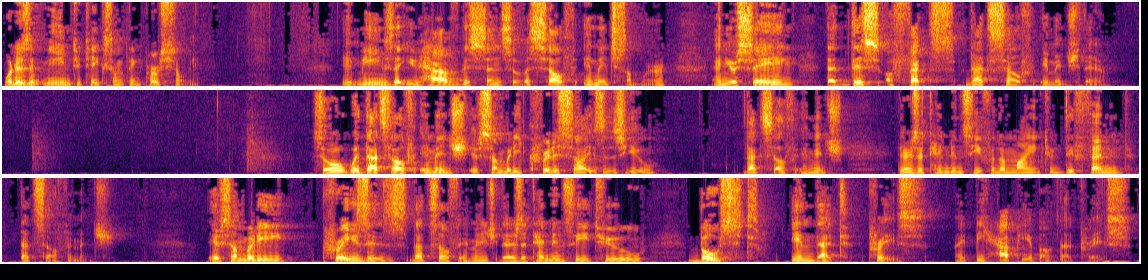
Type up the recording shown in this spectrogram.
What does it mean to take something personally? It means that you have this sense of a self-image somewhere, and you're saying that this affects that self-image there. So with that self-image, if somebody criticizes you, that self-image, there's a tendency for the mind to defend that self-image. If somebody praises that self-image, there's a tendency to boast in that praise right? Be happy about that praise.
